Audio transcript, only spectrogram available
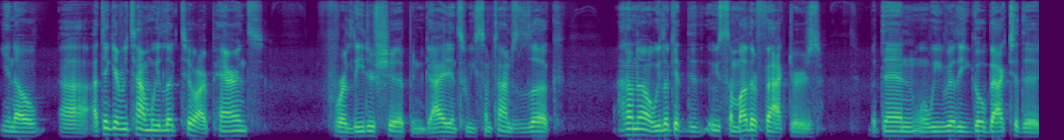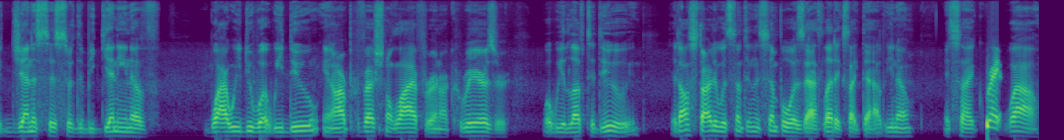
you know uh, I think every time we look to our parents for leadership and guidance, we sometimes look, I don't know, we look at the, some other factors, but then when we really go back to the genesis or the beginning of why we do what we do in our professional life or in our careers or what we love to do, it all started with something as simple as athletics like that, you know? It's like, right. wow,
